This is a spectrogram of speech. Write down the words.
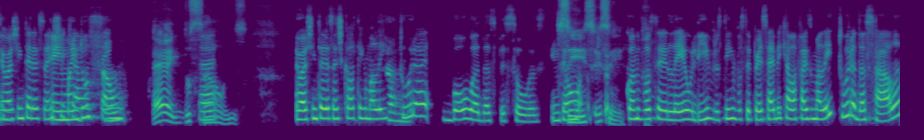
Eu acho interessante. Em uma indução. É, indução, é. isso. Eu acho interessante que ela tem uma leitura boa das pessoas. Então, sim, sim, sim. quando você lê o livro, assim, você percebe que ela faz uma leitura da sala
